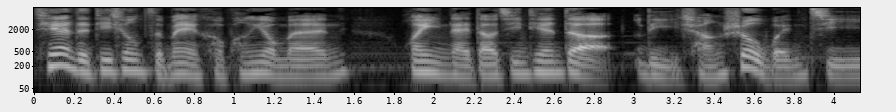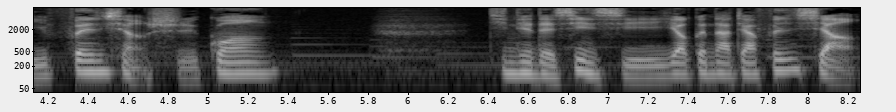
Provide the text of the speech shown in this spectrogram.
亲爱的弟兄姊妹和朋友们，欢迎来到今天的李长寿文集分享时光。今天的信息要跟大家分享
